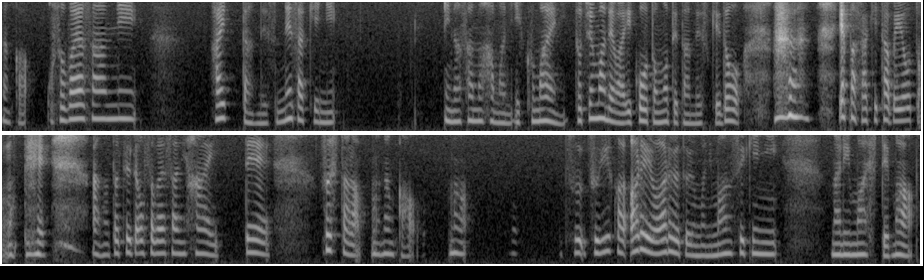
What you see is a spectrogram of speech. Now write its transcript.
なんかお蕎麦屋さんに入ったんですね先に。稲佐の浜に行く前に。途中までは行こうと思ってたんですけど やっぱ先食べようと思ってあの途中でお蕎麦屋さんに入ってそしたらもうなんかまあ次からあれよあれよという間に満席になりましてまあ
